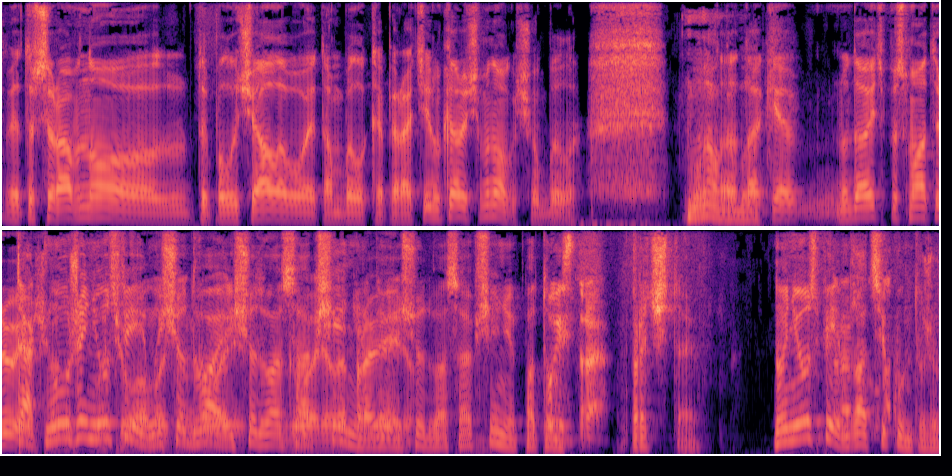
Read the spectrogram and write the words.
Это все равно ты получал его, и там был кооператив. Ну, короче, много чего было. Много вот, а было. Так я, ну, давайте посмотрю. Так, мы уже не успеем. Еще два, еще два сообщения. Да, еще два сообщения. Потом Быстро. прочитаю. Но не успеем, Хорошо. 20 секунд уже.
